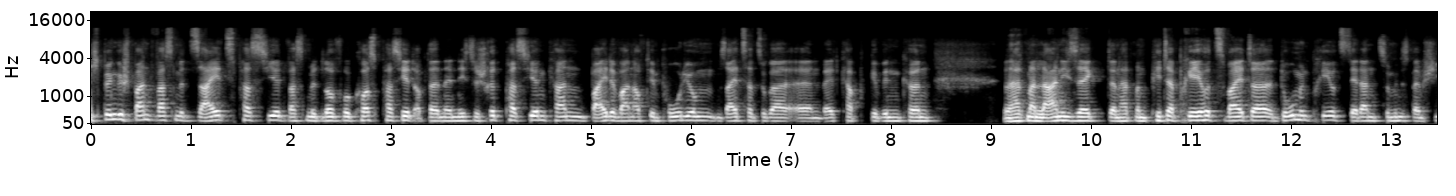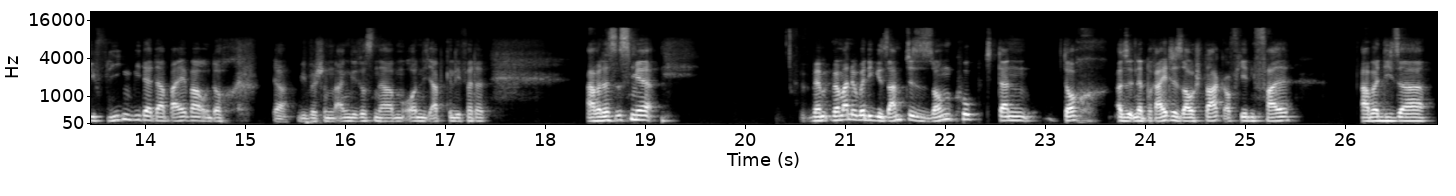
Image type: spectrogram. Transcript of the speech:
ich bin gespannt, was mit Seitz passiert, was mit Lovro-Kost passiert, ob da der nächste Schritt passieren kann. Beide waren auf dem Podium. Seitz hat sogar äh, einen Weltcup gewinnen können. Dann hat man Lanisek, dann hat man Peter Preutz weiter, Domen Preutz, der dann zumindest beim Skifliegen wieder dabei war und auch, ja, wie wir schon angerissen haben, ordentlich abgeliefert hat. Aber das ist mir, wenn, wenn man über die gesamte Saison guckt, dann doch, also in der Breite sau stark auf jeden Fall. Aber dieser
